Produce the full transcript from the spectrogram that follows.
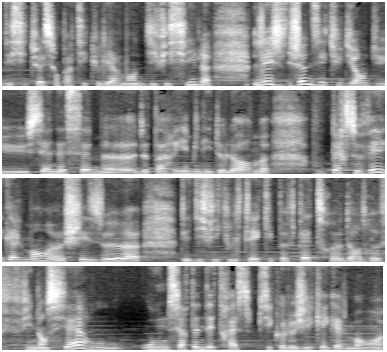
des situations particulièrement difficiles. Les jeunes étudiants du CNSM euh, de Paris, Émilie Delorme, vous percevez également chez eux euh, des difficultés qui peuvent être d'ordre financier ou, une certaine détresse psychologique également. Euh.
